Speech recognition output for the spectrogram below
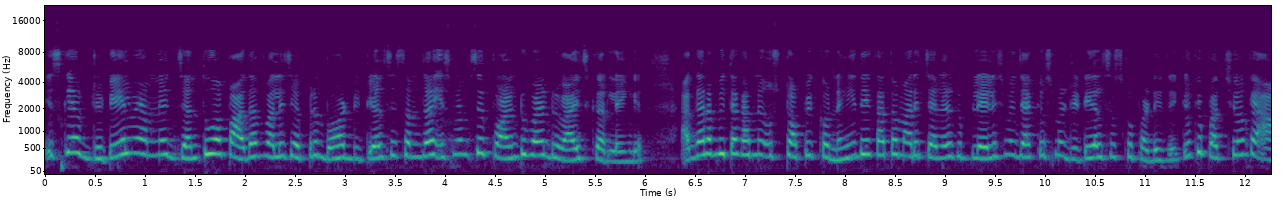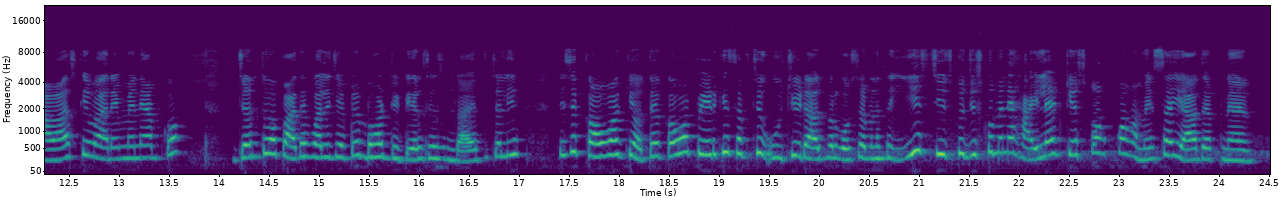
इसके अब डिटेल में हमने जंतु और पादप वाले चैप्टर में बहुत डिटेल से समझा। इसमें हम सिर्फ़ पॉइंट टू पॉइंट रिवाइज कर लेंगे। अगर अभी तक आपने उस टॉपिक को नहीं देखा तो हमारे चैनल के प्लेलिस्ट में जाके उसमें डिटेल से उसको पढ़ लीजिए, क्योंकि पक्षियों के आवाज़ के बारे में मैंने आपको जंतु और पादक वाले चैप्टर में बहुत डिटेल से समझाया। तो चलिए, जैसे कौवा क्या होता है? कौवा पेड़ की सबसे ऊँची डाल पर घोंसला बनाता है। इस चीज़ को, जिसको मैंने हाईलाइट किया, इसको आपको हमेशा याद रखना है।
